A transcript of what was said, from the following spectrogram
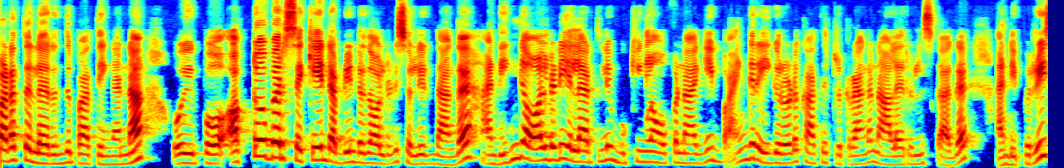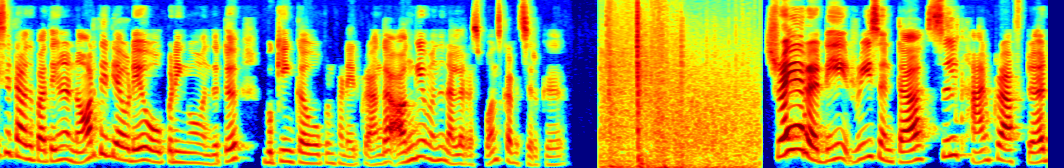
படத்துல இருந்து பார்த்தீங்கன்னா இப்போ அக்டோபர் செகண்ட் அப்படின்றத ஆல்ரெடி சொல்லியிருந்தாங்க. அண்ட் இங்கே ஆல்ரெடி எல்லா இடத்துலையும் புக்கிங்லாம் ஓப்பன் ஆகி பயங்கர ஈகரோட காத்துட்டு இருக்கிறாங்க நாளை ரிலீஸ்க்காக. அண்ட் இப்போ ரீசெண்டாக வந்து பார்த்தீங்கன்னா நார்த் இந்தியாவுடைய ஓப்பனிங்கும் வந்துட்டு புக்கிங்க்கு ஓப்பன் பண்ணியிருக்கிறாங்க அங்கேயும் வந்து நல்ல ரெஸ்பான்ஸ் கிடச்சிருக்கு. ஸ்ரேயா ரெட்டி ரீசெண்டாக சில்க் ஹேண்ட் கிராஃப்டட்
